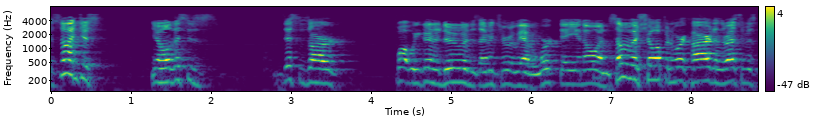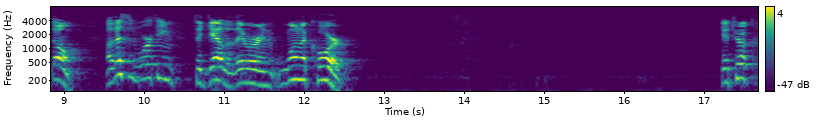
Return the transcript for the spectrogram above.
It's not just, you know, this is, this is our what we're going to do. And as I mentioned earlier, we have a work day, you know, and some of us show up and work hard and the rest of us don't. Now this is working together. They were in one accord. It took,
